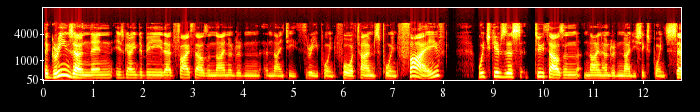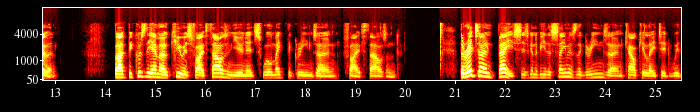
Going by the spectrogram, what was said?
The green zone then is going to be that 5,993.4 times 0.5, which gives us 2,996.7. But because the MOQ is 5,000 units, we'll make the green zone 5,000. The red zone base is going to be the same as the green zone calculated with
